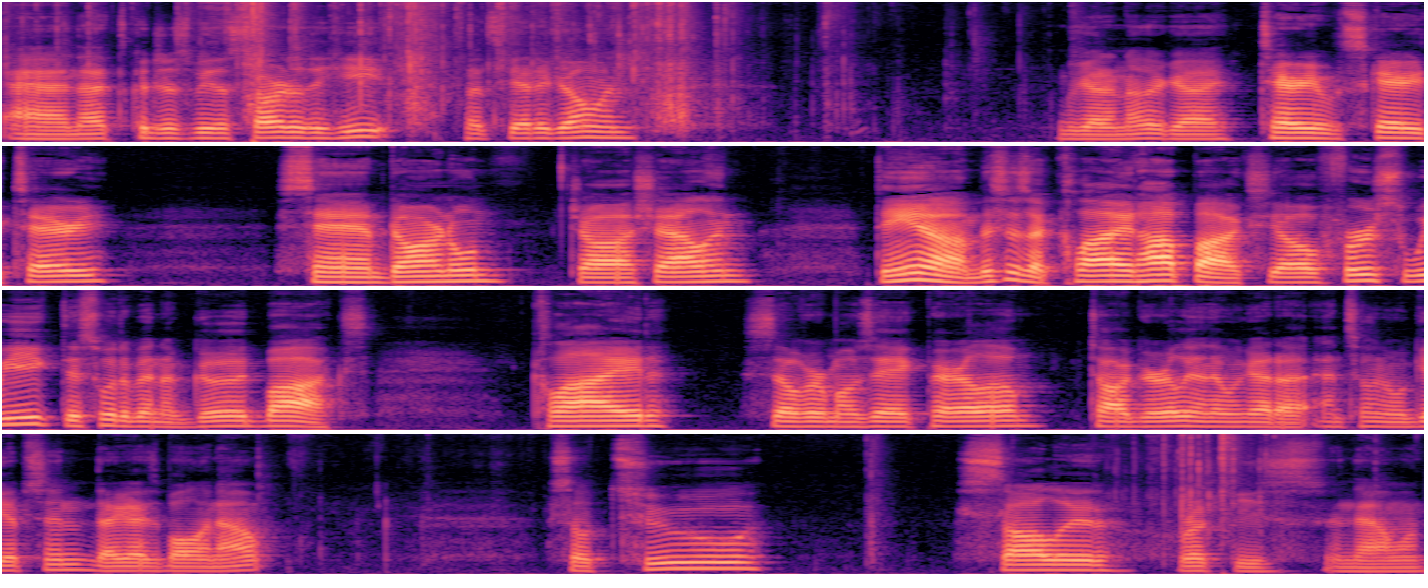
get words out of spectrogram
And that could just be the start of the heat. Let's get it going. We got another guy. Terry, Scary Terry. Sam Darnold. Josh Allen. Damn, this is a Clyde hot box, yo. First week, this would have been a good box. Clyde, silver mosaic parallel. Todd Gurley, and then we got a Antonio Gibson. That guy's balling out. So two solid rookies in that one.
